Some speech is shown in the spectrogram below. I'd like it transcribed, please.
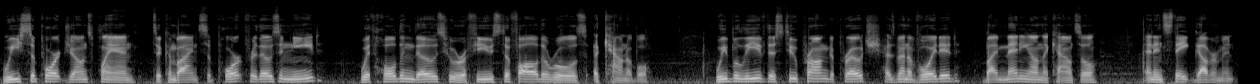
We support Joan's plan to combine support for those in need with holding those who refuse to follow the rules accountable. We believe this two-pronged approach has been avoided by many on the council and in state government,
